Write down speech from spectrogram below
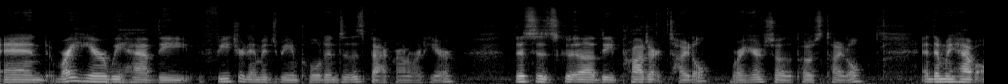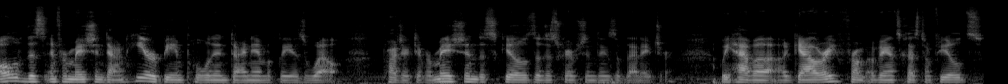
And right here we have the featured image being pulled into this background right here. This is uh, the project title right here, so the post title. And then we have all of this information down here being pulled in dynamically as well. Project information, the skills, the description, things of that nature. We have a, a gallery from Advanced Custom Fields.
